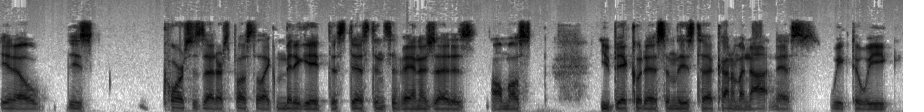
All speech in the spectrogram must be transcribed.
you know these courses that are supposed to like mitigate this distance advantage that is almost ubiquitous and leads to kind of monotonous week to week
